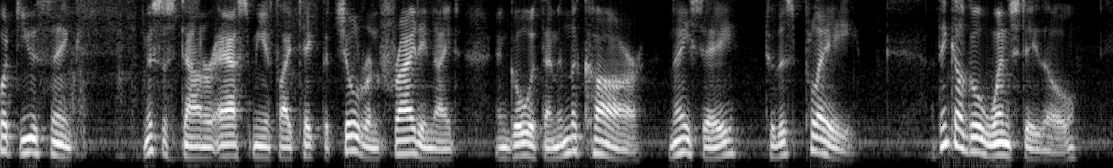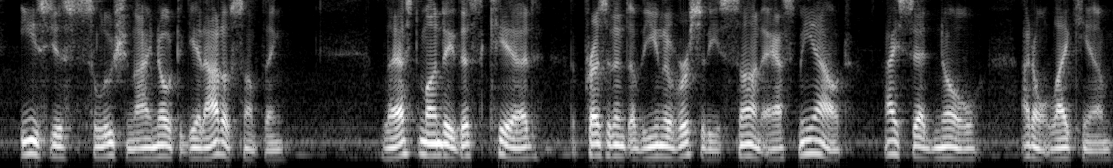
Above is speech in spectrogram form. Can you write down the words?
What do you think? Mrs. Downer asked me if I'd take the children Friday night and go with them in the car. Nice, eh? To this play. I think I'll go Wednesday, though. Easiest solution I know to get out of something. Last Monday, this kid, the president of the university's son, asked me out. I said no. I don't like him.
